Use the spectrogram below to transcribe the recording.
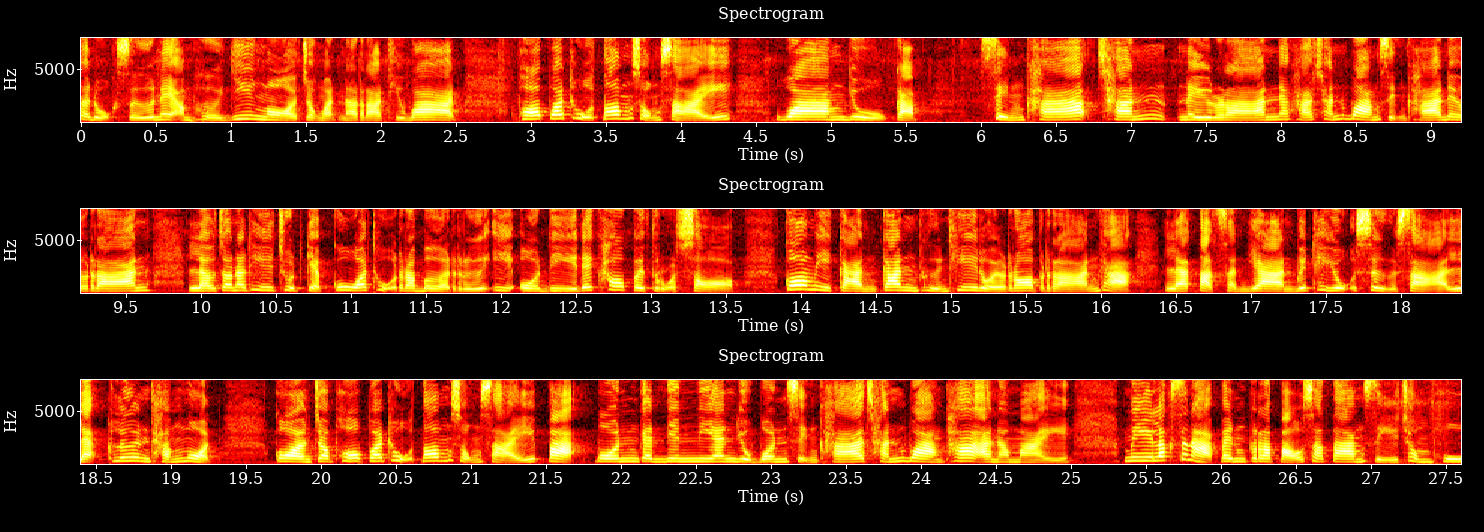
สะดวกซื้อในอำเภอยี่งอจังหวัดนราธิวาสพบวัตถุต้องสงสัยวางอยู่กับ สินค้าชั้นในร้านนะคะ ชั้นวางสินค้าในร้าน แล้วเจ้าหน้าที่ชุดเก็บกู้วัตถุระเบิดหรือ EOD ได้เข้าไปตรวจสอบ ก็มีการกั้นพื้นที่โดยรอบร้านค่ะ และตัดสัญญาณวิทยุสื่อสารและคลื่นทั้งหมด ก่อนจะพบวัตถุต้องสงสัยปะปนกันเนียนๆอยู่บนสินค้าชั้นวางผ้าอนามัย มีลักษณะเป็นกระเป๋าสตางค์สีชมพู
